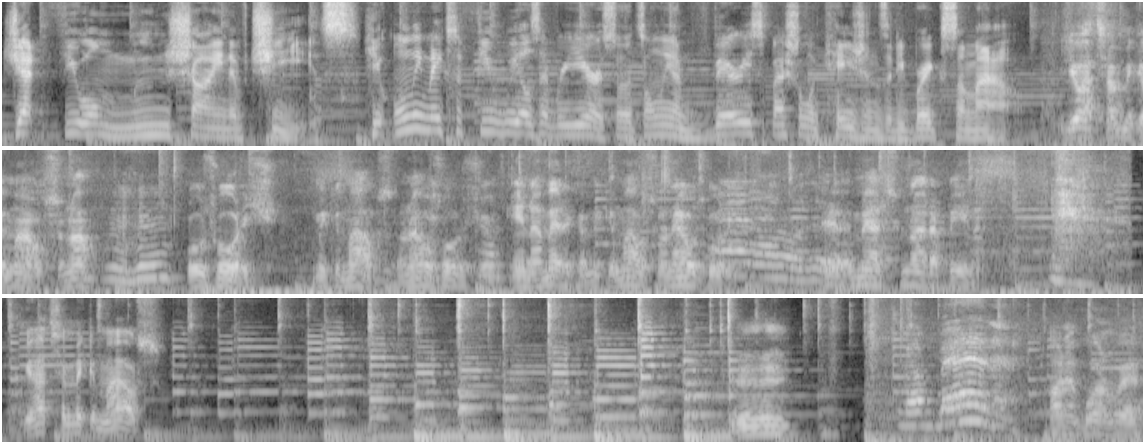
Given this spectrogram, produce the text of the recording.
jet fuel moonshine of cheese. He only makes a few wheels every year, so it's only on very special occasions that he breaks some out. You have to make a Mouse, no? Mm-hmm. Usurici. Mickey Mouse, non è usurici. In America Mickey Mouse non è usurici. Eh, mi faccio una rapina. Io faccio a Mickey Mouse. Mm, Va bene. on è buono quello.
